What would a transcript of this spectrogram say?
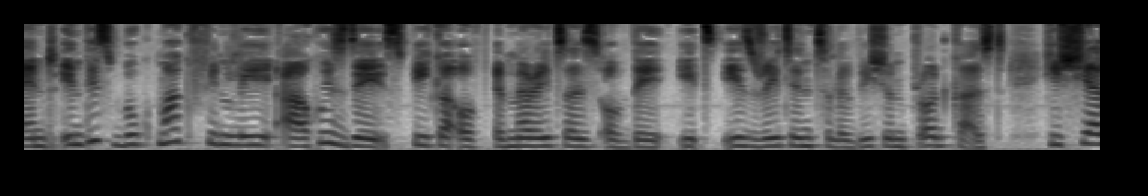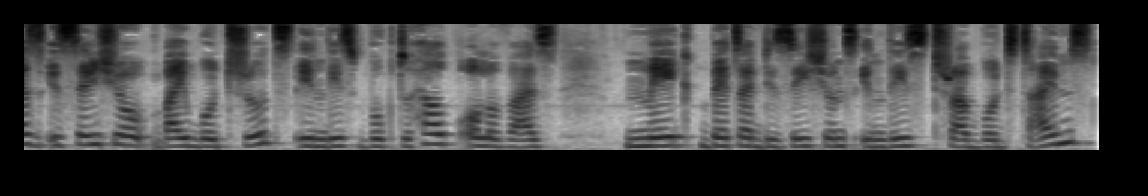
And in this book, Mark Finley, uh, who is the speaker of emeritus of the It Is Written television broadcast, he shares essential Bible truths in this book to help all of us make better decisions in these troubled times.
